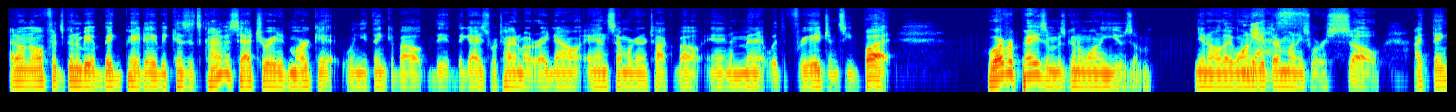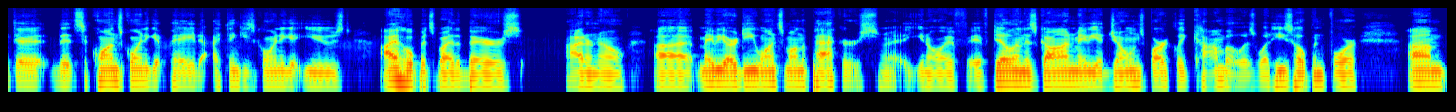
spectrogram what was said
I don't know if it's going to be a big payday because it's kind of a saturated market when you think about the, the guys we're talking about right now and some we're going to talk about in a minute with the free agency. But whoever pays them is going to want to use them. You know, they want to get their money's worth. So I think they're, that Saquon's going to get paid. I think he's going to get used. I hope it's by the Bears. I don't know. Uh, maybe RD wants him on the Packers. Uh, You know, if if Dillon is gone, maybe a Jones Barkley combo is what he's hoping for. Um,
